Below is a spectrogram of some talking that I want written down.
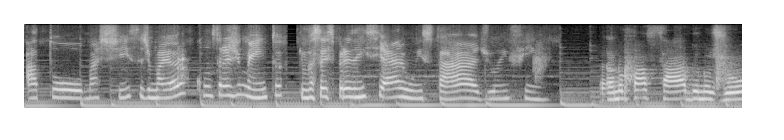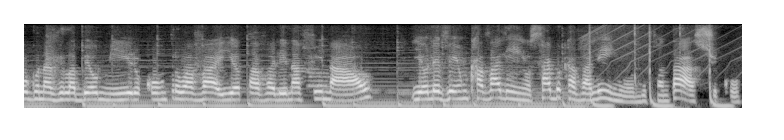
ato machista de maior constrangimento que vocês presenciaram em estádio, enfim. Ano passado, no jogo na Vila Belmiro contra o Havaí, eu tava ali na final e eu levei um cavalinho. Sabe o cavalinho do Fantástico?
